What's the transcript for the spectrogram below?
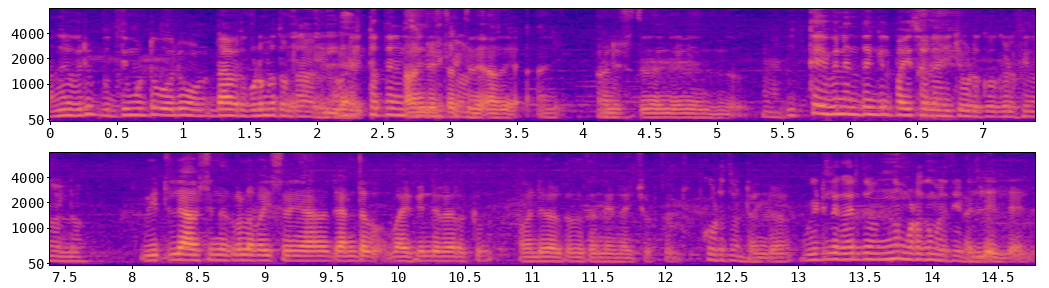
അങ്ങനെ ഒരു ബുദ്ധിമുട്ട് പോലും ഉണ്ടാവരുത് കുടുംബത്തുണ്ടാവില്ല അവന്റെ ഇഷ്ടത്തിന് അതെ അവന്റെ ഇഷ്ടത്തിന് തന്നെയാണ് ഞാൻ നിന്നത്. ഇക്ക ഇവൻ എന്തെങ്കിലും പൈസ അയച്ചു കൊടുക്കുമോ ഗൾഫിൽ നിന്നല്ലോ വീട്ടിലെ ആവശ്യങ്ങൾക്കുള്ള പൈസ ഞാൻ രണ്ട് വൈഫിന്റെ പേർക്കും അവന്റെ പേർക്കൊക്കെ തന്നെയാണ് അയച്ചു കൊടുത്തിട്ടുണ്ട്. കൊടുത്തിട്ടുണ്ട്. വീട്ടിലെ കാര്യത്തിൽ ഒന്നും മുടക്കം വരുത്തിയിട്ടില്ല. ഇല്ല ഇല്ല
